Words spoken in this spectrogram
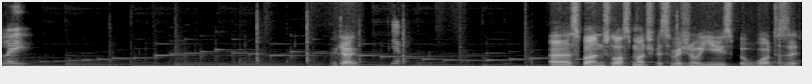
Sleep. Here we go. Yep. Uh, Sponge lost much of its original use, but what does it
